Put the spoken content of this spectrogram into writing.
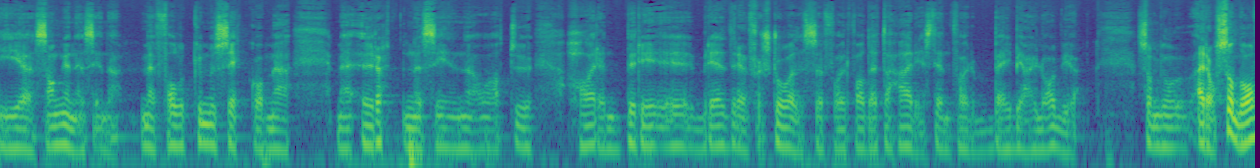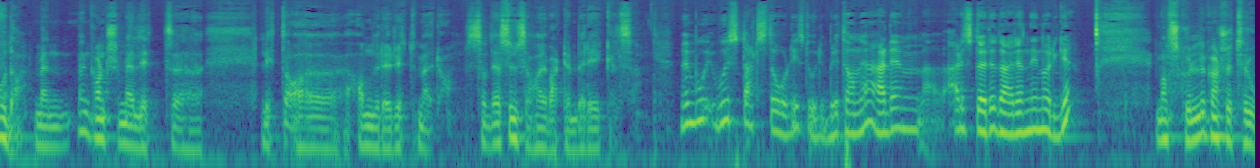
i eh, sangene sine. Med folkemusikk og med, med røttene sine, og at du har en bre, bredere forståelse for hva dette her er, istedenfor 'Baby I Love You'. Som jo er også lov, da, men, men kanskje med litt, uh, litt uh, andre rytmer. Da. Så det syns jeg har vært en berikelse. Men hvor, hvor sterkt står det i Storbritannia? Er det, er det, større der enn i Norge? Man skulle kanskje tro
